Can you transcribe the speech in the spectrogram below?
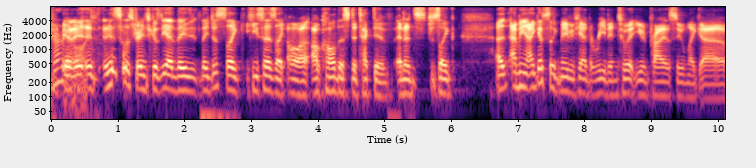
Very yeah, it, it is so strange because yeah, they they just like he says like, oh, I'll call this detective, and it's just like. I, mean, I guess like maybe if you had to read into it, you'd probably assume like uh,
